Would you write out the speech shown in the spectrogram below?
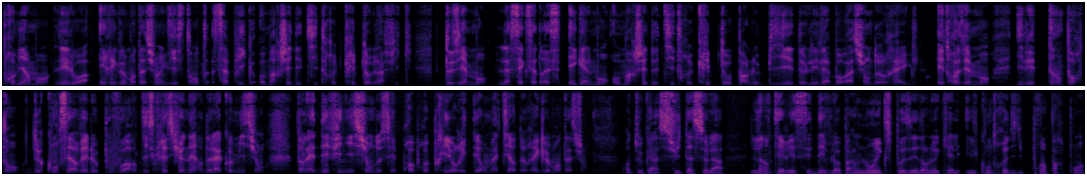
Premièrement, les lois et réglementations existantes s'appliquent au marché des titres cryptographiques. Deuxièmement, la SEC s'adresse également au marché de titres crypto par le biais de l'élaboration de règles. Et troisièmement, il est important de conserver le pouvoir discrétionnaire de la Commission dans la définition de ses propres priorités en matière de réglementation. En tout cas, suite à cela, l'intéressé développe un long exposé dans lequel il contredit point par point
